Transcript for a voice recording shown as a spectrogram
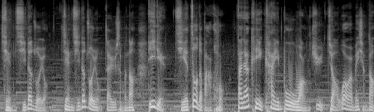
剪辑的作用。剪辑的作用在于什么呢？第一点，节奏的把控。大家可以看一部网剧，叫《万万没想到》。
